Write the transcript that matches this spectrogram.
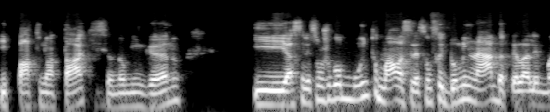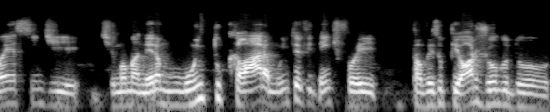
e Pato no ataque, se eu não me engano. E a seleção jogou muito mal, a seleção foi dominada pela Alemanha assim de, de uma maneira muito clara, muito evidente, foi talvez o pior jogo do,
